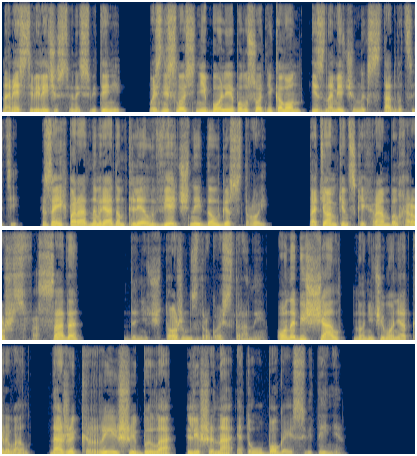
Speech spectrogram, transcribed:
На месте величественной святыни вознеслось не более полусотни колонн из намеченных 120. За их парадным рядом тлел вечный долгострой. Потемкинский храм был хорош с фасада, да ничтожен с другой стороны. Он обещал, но ничего не открывал. Даже крыши была лишена эта убогая святыня.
